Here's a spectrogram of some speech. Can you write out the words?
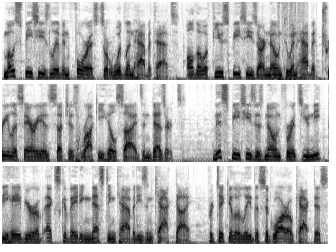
Most species live in forests or woodland habitats, although a few species are known to inhabit treeless areas such as rocky hillsides and deserts. This species is known for its unique behavior of excavating nesting cavities in cacti, particularly the saguaro cactus,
